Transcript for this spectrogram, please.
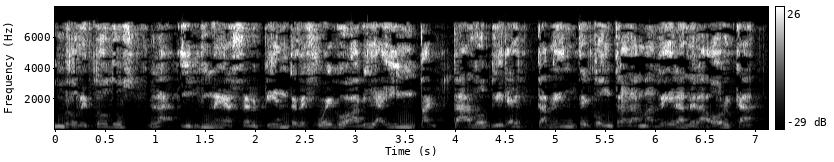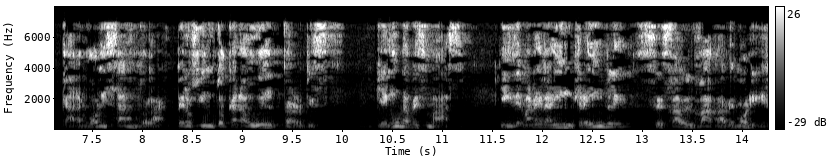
De todos, la ígnea serpiente de fuego había impactado directamente contra la madera de la horca, carbonizándola, pero sin tocar a Will Purvis, quien una vez más, y de manera increíble, se salvaba de morir.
